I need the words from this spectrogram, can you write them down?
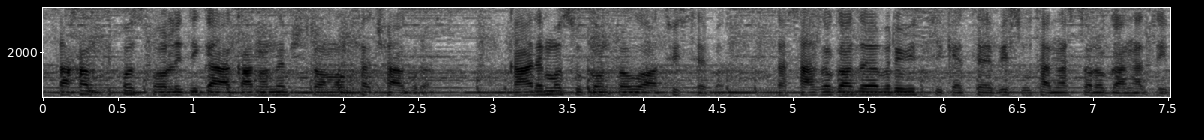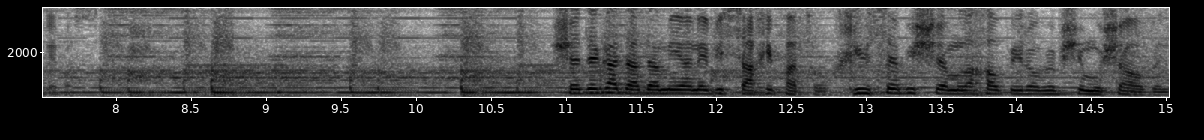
სახელმწიფოს პოლიტიკა აკანონებს შრომელთა ჩაგვრას, გარემოს უკონტროლო ათვისებას და საზოგადოებრივი სიკეთეების უთანასწორო განაწილებას. შედეგად ადამიანების სახიფათო ღირსების შემლახავ პირობებში მუშაობენ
